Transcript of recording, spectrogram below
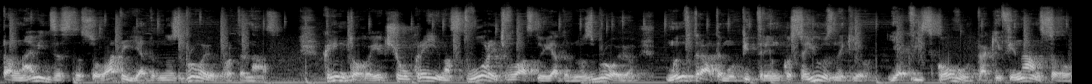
та навіть застосувати ядерну зброю проти нас. Крім того, якщо Україна створить власну ядерну зброю, ми втратимо підтримку союзників, як військову, так і фінансову.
